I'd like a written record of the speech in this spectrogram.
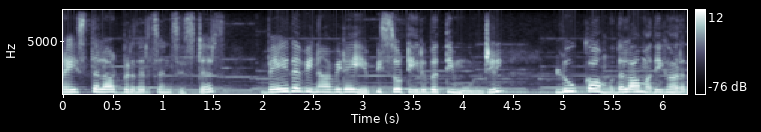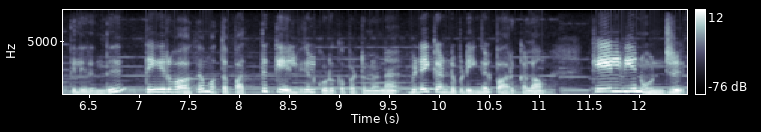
Praise the Lord the brothers and sisters வேத வினாவிட எபிசோட் இருபத்தி மூன்றில் லூக்கா முதலாம் அதிகாரத்திலிருந்து தேர்வாக மொத்த பத்து கேள்விகள் கொடுக்கப்பட்டுள்ளன. விடை கண்டுபிடிங்கள் பார்க்கலாம். கேள்வி எண் ஒன்று.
